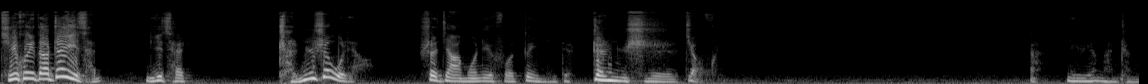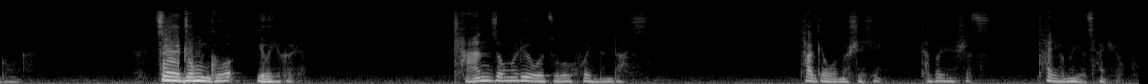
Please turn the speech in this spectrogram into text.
体会到这一层，你才承受了释迦牟尼佛对你的真实教诲。啊，你圆满成功了。在中国有一个人，禅宗六祖慧能大师，他给我们示现，他不认识字。他有没有参学过？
